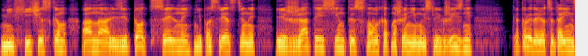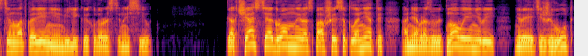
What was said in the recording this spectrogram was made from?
мифическом анализе тот цельный, непосредственный и сжатый синтез новых отношений мысли к жизни, который дается таинственным откровением великой художественной силы. Как части огромной распавшейся планеты, они образуют новые миры, миры эти живут,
